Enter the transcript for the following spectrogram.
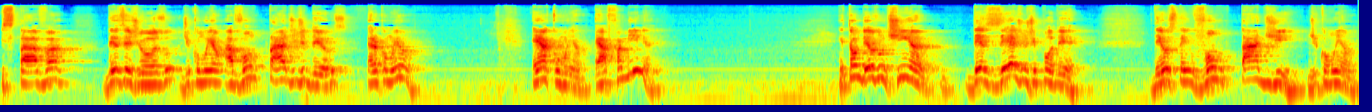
estava desejoso de comunhão. A vontade de Deus era comunhão. É a comunhão, é a família. Então Deus não tinha desejos de poder. Deus tem vontade de comunhão.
